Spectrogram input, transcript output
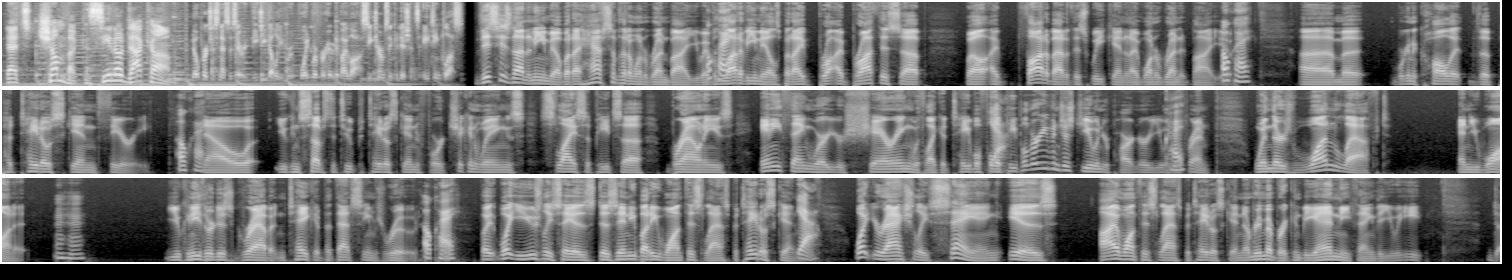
That's chumbacasino.com. No purchase necessary. VGW Group. Void were prohibited by law. See terms and conditions. 18 plus. This is not an email, but I have something I want to run by you. I have Okay. a lot of emails, but I brought I brought this up. Well, I thought about it this weekend, and I want to run it by you. Okay. Um, uh, we're going to call it the potato skin theory. Okay. Now, you can substitute potato skin for chicken wings, slice of pizza, brownies, anything where you're sharing with like a table full of people, or even just you and your partner, or you and your friend. When there's one left and you want it, mm-hmm. you can either just grab it and take it, but that seems rude. Okay. But what you usually say is, Does anybody want this last potato skin? Yeah. What you're actually saying is, I want this last potato skin. Now, remember, it can be anything that you eat.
